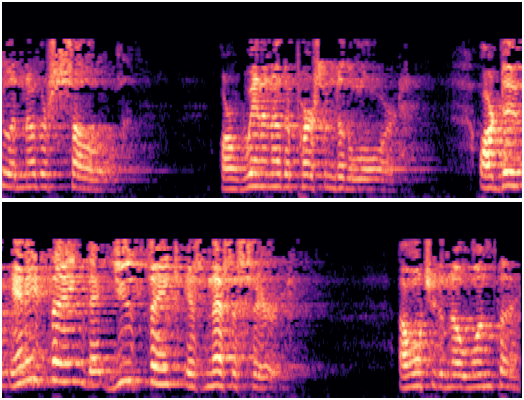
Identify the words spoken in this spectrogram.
to another soul or win another person to the Lord, or do anything that you think is necessary, I want you to know one thing.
